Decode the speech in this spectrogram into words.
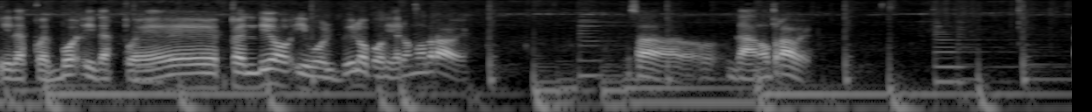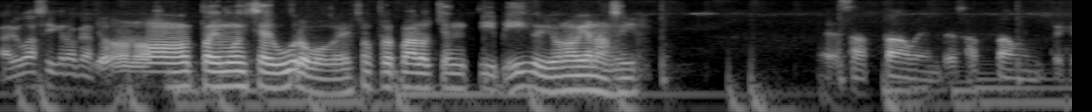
y después y después perdió y volvió y lo cogieron otra vez. O sea, ganó otra vez. Algo así creo que fue. Yo no estoy muy seguro porque eso fue para el ochenta y pico y yo no había nacido. Exactamente, exactamente.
